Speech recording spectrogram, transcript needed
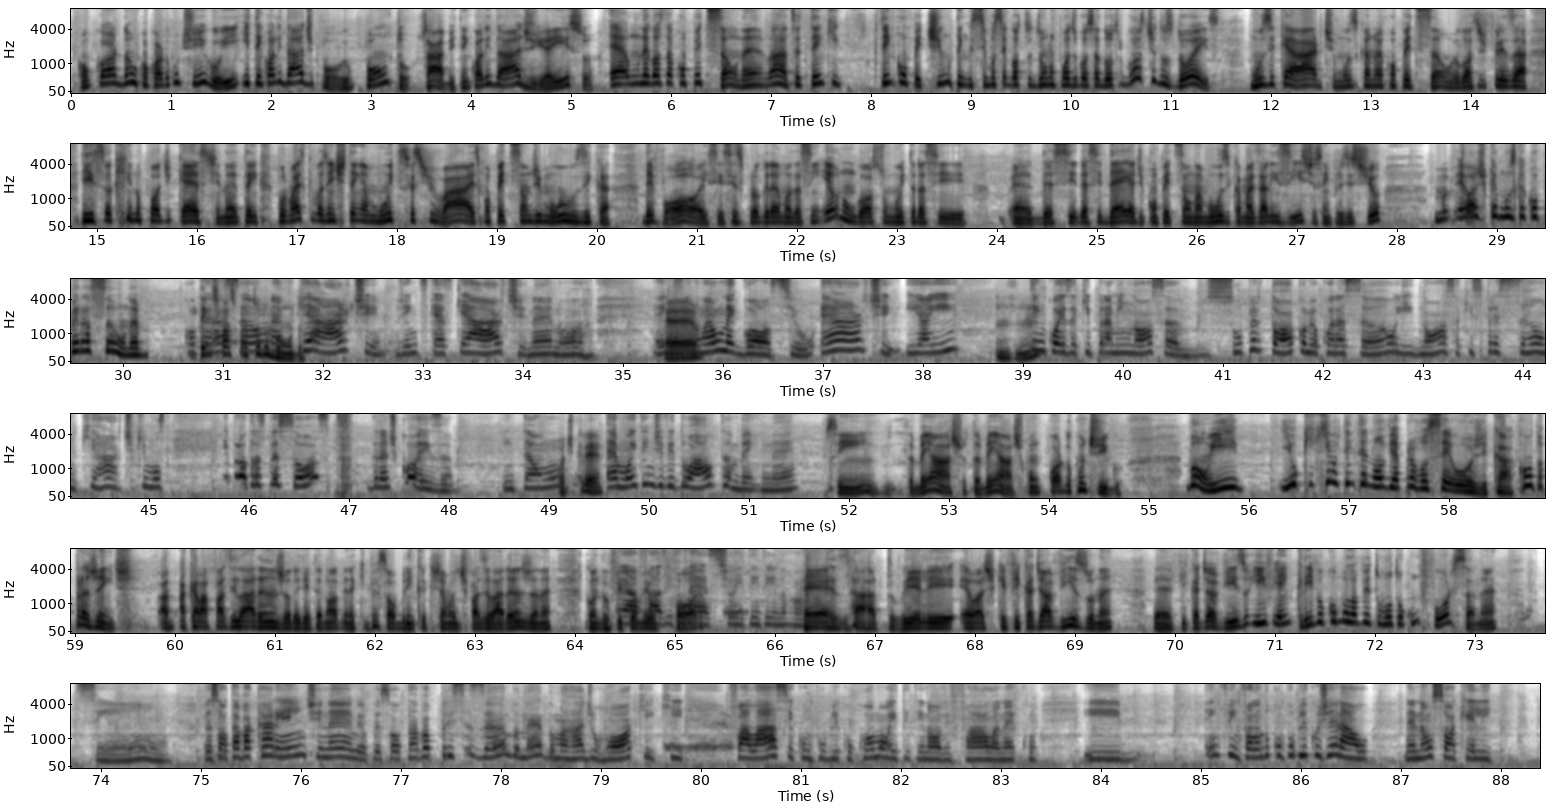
Concordo, não, concordo contigo. E, e tem qualidade, pô. o Ponto, sabe? Tem qualidade, é isso. É um negócio da competição, né? Ah, você tem que. Tem que competir, um tem, se você gosta de um, não pode gostar do outro. Goste dos dois. Música é arte, música não é competição. Eu gosto de frisar isso aqui no podcast, né? Tem, por mais que a gente tenha muitos festivais, competição de música, The Voice, esses programas assim, eu não gosto muito desse, é, desse, dessa ideia de competição na música, mas ela existe, sempre existiu. Eu acho que é música cooperação, né? Tem espaço pra todo né? mundo. Porque é arte. A gente esquece que é arte, né? Não, enfim, É. não é um negócio, é arte. E aí Uhum. tem coisa que pra mim, nossa, super toca o meu coração e nossa, que expressão, que arte, que música. E pra outras pessoas, pff, grande coisa. Então, Pode crer. é muito individual também, né? Sim, também acho, também acho. Concordo contigo. Bom, e, e o que, que 89 é pra você hoje, cara? Conta pra gente. A- aquela fase laranja do 89, né? Que o pessoal brinca que chama de fase laranja, né? Quando ficou é meio fora. Fest 89. É, exato. E ele, eu acho que fica de aviso, né? É, fica de aviso. E é incrível como ela voltou voltou com força, né? Sim. O pessoal tava carente, né, meu? O pessoal tava precisando, né, de uma rádio rock que falasse com o público como a 89 fala, né? Com, e, enfim, falando com o público geral, né? Não só aquele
